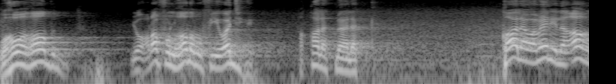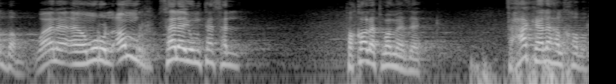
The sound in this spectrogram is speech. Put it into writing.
وهو غاضب يعرف الغضب في وجهه. فقالت ما لك؟ قال وما لي لا أغضب وأنا آمر الأمر فلا يمتثل. فقالت وما ذاك؟ فحكى لها الخبر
